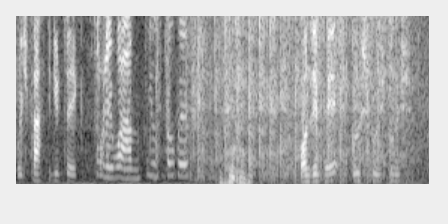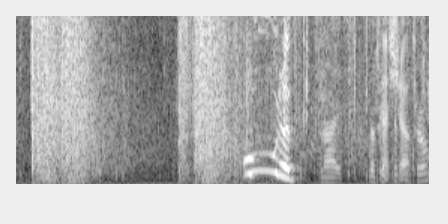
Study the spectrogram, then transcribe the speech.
Which path did you take? 21, you stupid. One's in pit. Push, push, push. Oh, rip! Nice. Let's Nice get shot. control.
